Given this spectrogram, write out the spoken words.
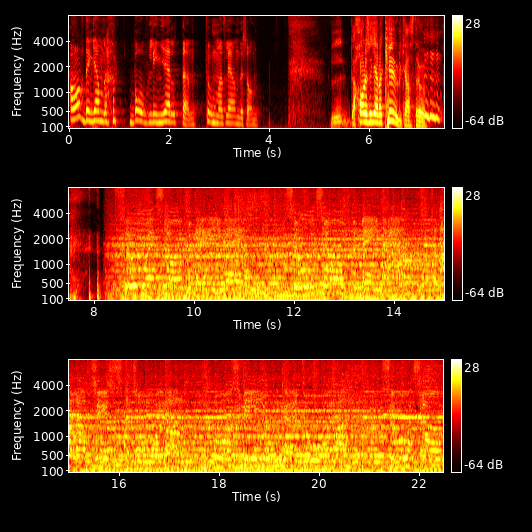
Av den gamla bowlinghjälten Thomas Leandersson. Har det så jävla kul Castro! Tysta tårar oss miljoner dårar Slå ett slag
